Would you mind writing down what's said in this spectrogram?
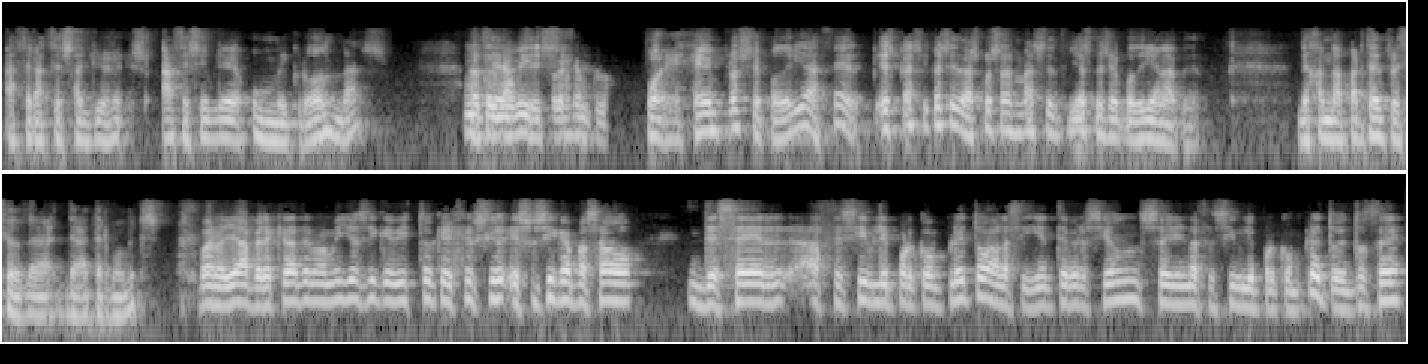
hacer accesible, un microondas. Una por ejemplo. Por ejemplo, se podría hacer. Es casi casi de las cosas más sencillas que se podrían hacer dejando aparte el precio de la, Thermomix. Bueno, ya, pero es que la Thermomix yo sí que he visto que eso sí que ha pasado de ser accesible por completo a la siguiente versión ser inaccesible por completo. Entonces,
